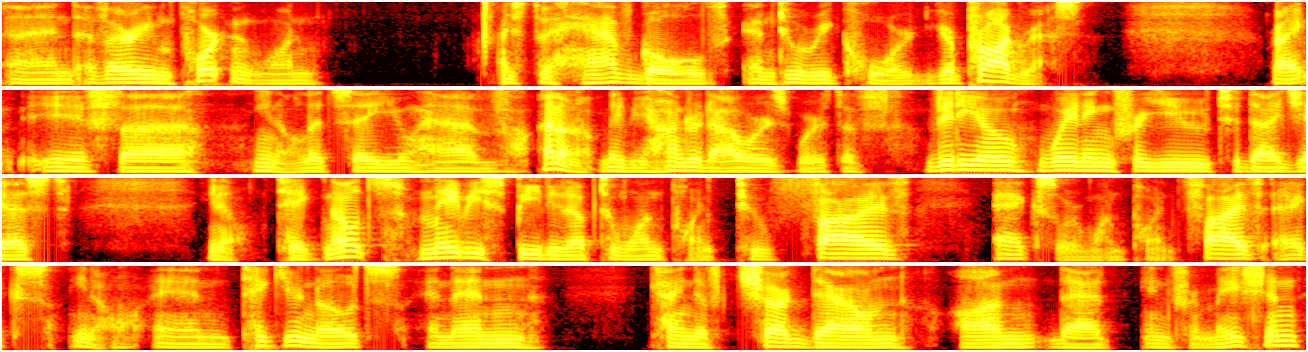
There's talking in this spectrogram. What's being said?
and a very important one, is to have goals and to record your progress, right? If uh, you know, let's say you have I don't know, maybe 100 hours worth of video waiting for you to digest you know, take notes, maybe speed it up to 1.25x or 1.5x, you know, and take your notes and then kind of chug down on that information.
